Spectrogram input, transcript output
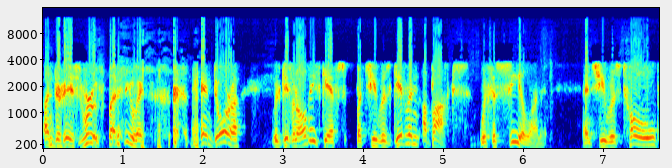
under his roof. But anyway, Pandora was given all these gifts, but she was given a box with a seal on it. And she was told,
